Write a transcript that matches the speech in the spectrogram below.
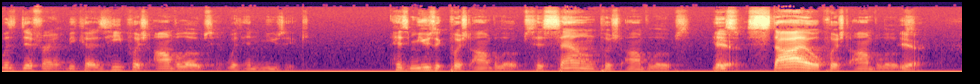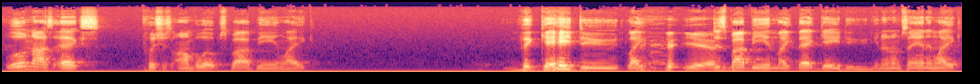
was different because he pushed envelopes within music. His music pushed envelopes. His sound pushed envelopes. His Yeah. style pushed envelopes. Yeah. Lil Nas X pushes envelopes by being like the gay dude, like yeah. just by being like that gay dude. You know what I'm saying? And like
